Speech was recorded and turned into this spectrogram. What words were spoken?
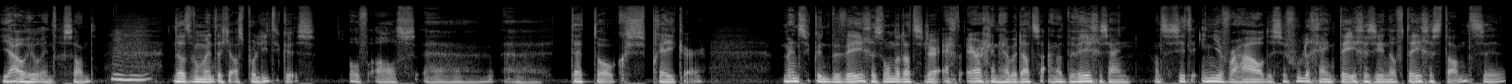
jou heel interessant, dat het moment dat je als politicus of als uh, uh, TED-talk spreker mensen kunt bewegen zonder dat ze er echt erg in hebben dat ze aan het bewegen zijn. Want ze zitten in je verhaal, dus ze voelen geen tegenzin of tegenstand. Ze,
